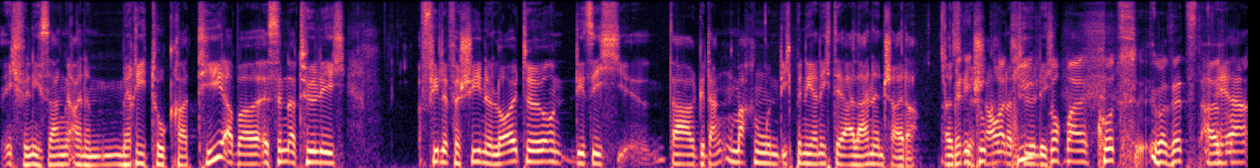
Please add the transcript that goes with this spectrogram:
ich will nicht sagen eine Meritokratie, aber es sind natürlich viele verschiedene Leute und die sich äh, da Gedanken machen und ich bin ja nicht der Alleinentscheider. Also Meritokratie natürlich nochmal kurz übersetzt. Also ja,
